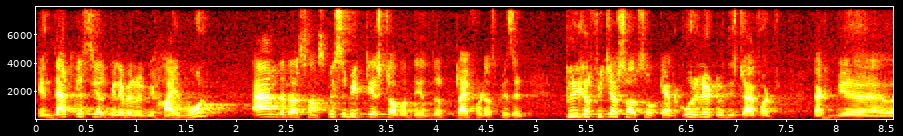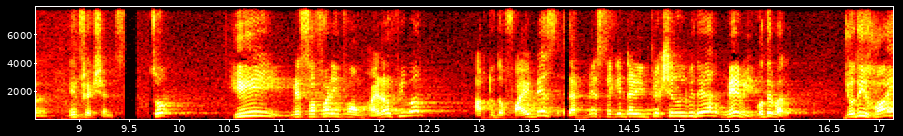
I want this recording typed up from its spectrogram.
In that case, CRP level will be high more and there are some specific test of the, the typhoid is present Clinical features also can correlate with this typhoid uh, infections. So he may suffering from viral fever up to the five days. That may secondary infection will be there, maybe. হতে পারে যদি হয়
